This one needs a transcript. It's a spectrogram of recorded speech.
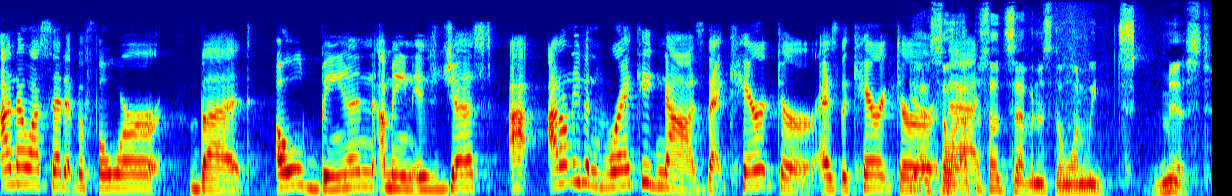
I know I said it before, but old Ben, I mean, is just I, I don't even recognize that character as the character. Yeah, so that, episode seven is the one we missed.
